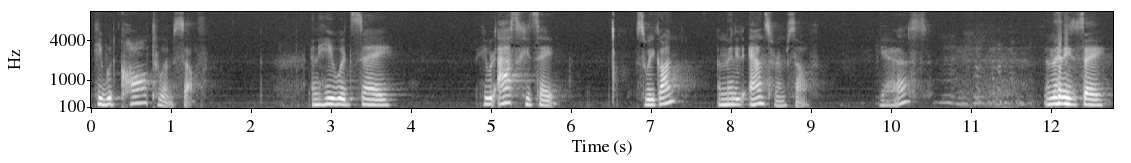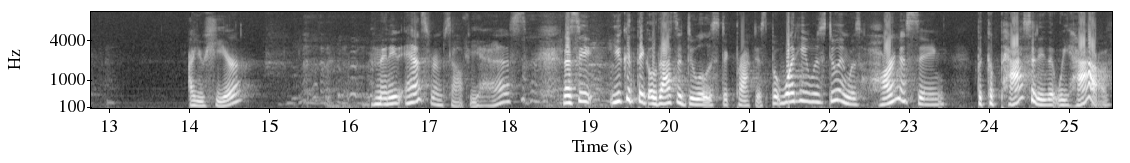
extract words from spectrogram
he would call to himself and he would say, he would ask, he'd say, Zuigan? And then he'd answer himself, Yes. and then he'd say, Are you here? And then he'd answer himself, Yes. Now, see, you can think, oh, that's a dualistic practice. But what he was doing was harnessing the capacity that we have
